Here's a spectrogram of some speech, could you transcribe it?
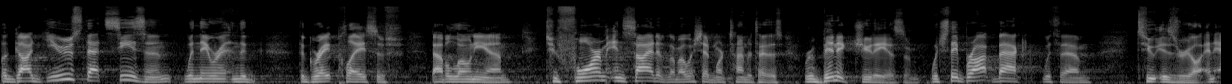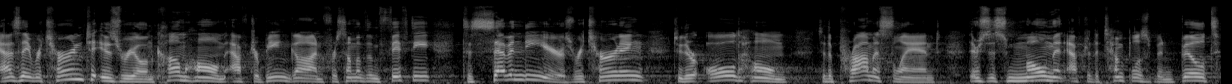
But God used that season when they were in the, the great place of Babylonia to form inside of them, I wish I had more time to tell you this, rabbinic Judaism, which they brought back with them to Israel. And as they return to Israel and come home after being gone for some of them 50 to 70 years, returning to their old home, to the promised land, there's this moment after the temple has been built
